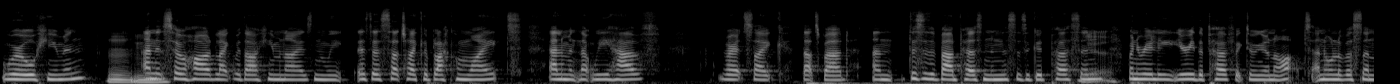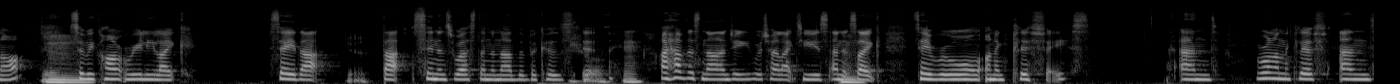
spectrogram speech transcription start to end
we're all human Mm. and it's so hard like with our human eyes and we is there such like a black and white element that we have where it's like that's bad and this is a bad person and this is a good person Yeah. when really you're either perfect or you're not and all of us are not Mm. so we can't really like say that Yeah. that sin is worse than another because it, mm. I have this analogy which I like to use, and it's mm. like say we're all on a cliff face, and we're all on the cliff, and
